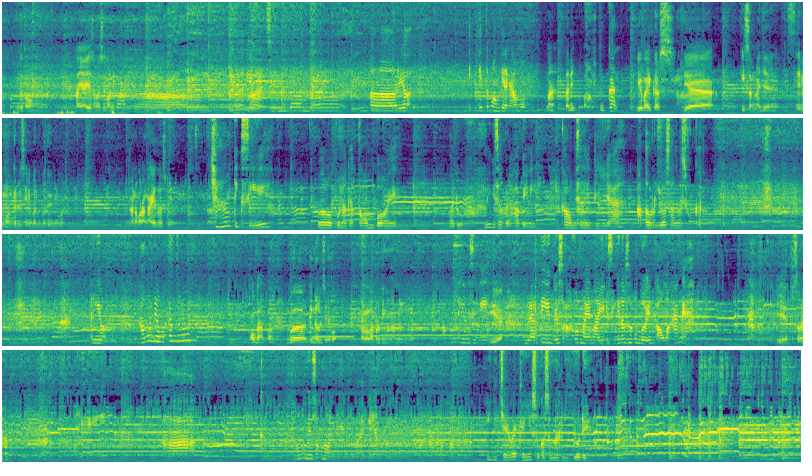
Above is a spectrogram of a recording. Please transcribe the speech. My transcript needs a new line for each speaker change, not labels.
minta tolong. Tanya aja sama si Tony.
Rio Eh, Rio itu montir kamu.
Mana tadi. Oh, bukan. Dia bikers. Dia iseng aja. Jadi montir di sini bantu bantuin gue anak orang kaya tuh asli.
Cantik sih. Walaupun agak tomboy. Waduh ini bisa berapa ini kalau misalnya dia atau Rio saling suka. Rio kamu udah makan belum?
Oh gampang. Gue tinggal di sini kok. Kalau lapar tinggal ngambil dulu.
Oh, kamu tinggal di sini.
Iya.
Berarti besok aku main lagi ke sini terus aku bawain kamu makan ya?
Iya terserah.
Oke. Ah, kamu, kamu besok mau? Ini cewek kayaknya suka sama Rio deh.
